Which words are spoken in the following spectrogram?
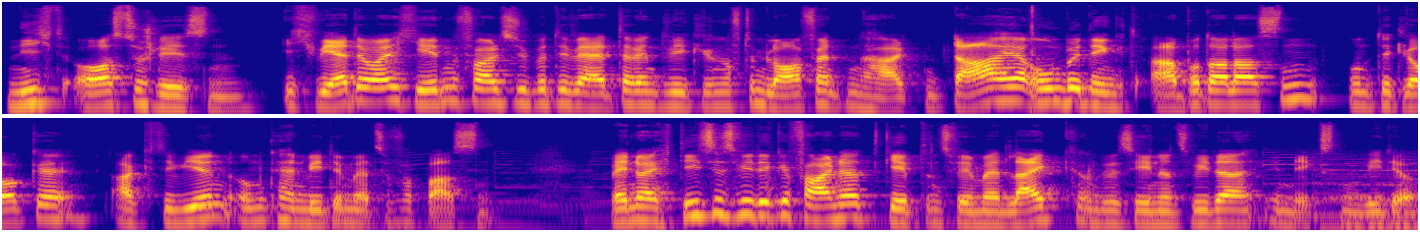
nicht auszuschließen. Ich werde euch jedenfalls über die weitere Entwicklung auf dem Laufenden halten. Daher unbedingt Abo dalassen und die Glocke aktivieren, um kein Video mehr zu verpassen. Wenn euch dieses Video gefallen hat, gebt uns wie immer ein Like und wir sehen uns wieder im nächsten Video.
